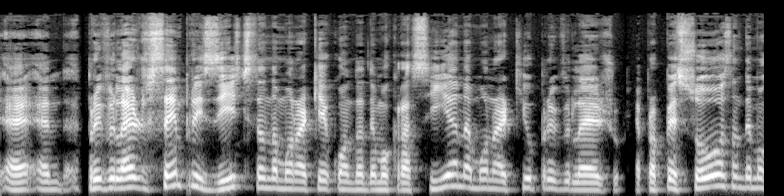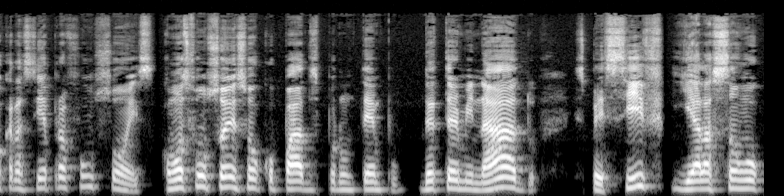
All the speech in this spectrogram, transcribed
é, é, privilégio sempre existe, tanto na monarquia quanto na democracia. Na monarquia, o privilégio é para pessoas, na democracia é para funções. Como as funções são ocupadas por um tempo determinado, específico e elas são,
